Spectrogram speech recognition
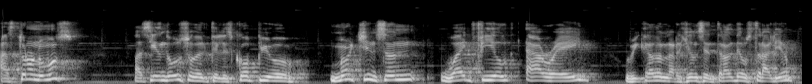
astrónomos haciendo uso del telescopio Murchison Whitefield Array, ubicado en la región central de Australia,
